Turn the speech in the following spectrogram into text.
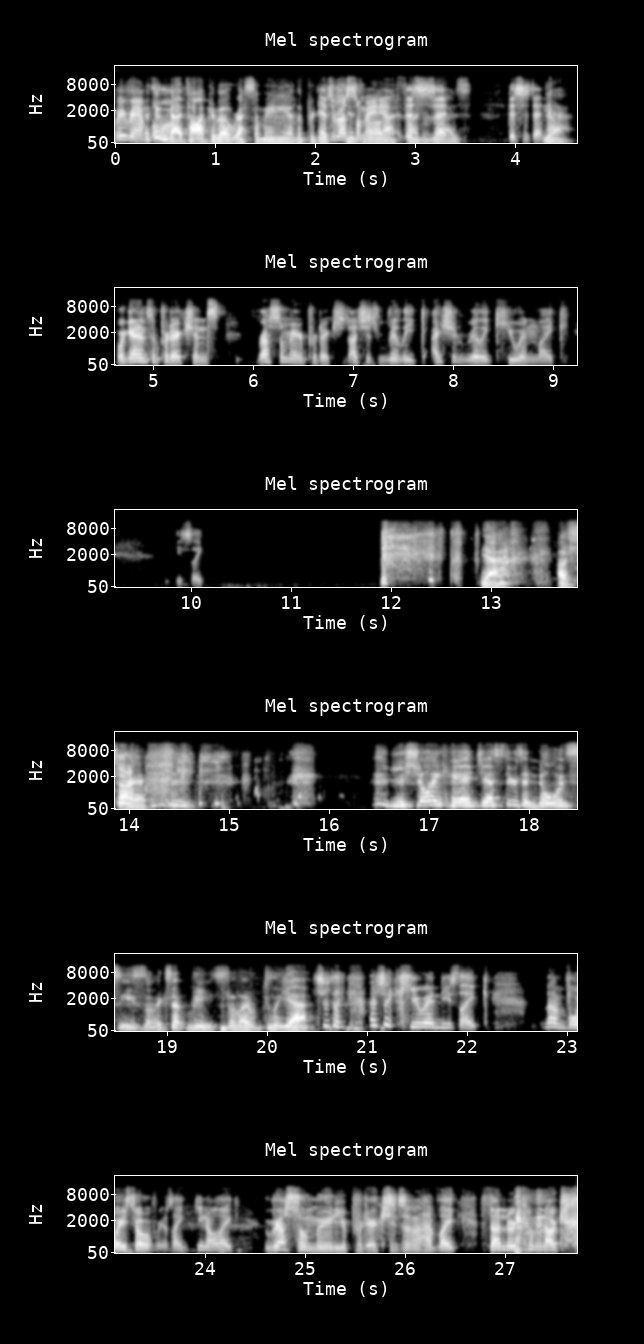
We I ramble think we gotta talk about WrestleMania, the predictions. all WrestleMania. This is it. This is it. Now. Yeah. We're getting to predictions. WrestleMania predictions. I should really, I should really cue in like, he's like, Yeah, I'm sorry. You're showing hand gestures and no one sees them except me. So I'm just like, yeah. I should, I should cue in these like, not voiceovers, like you know, like WrestleMania predictions, and I have like thunder coming out.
